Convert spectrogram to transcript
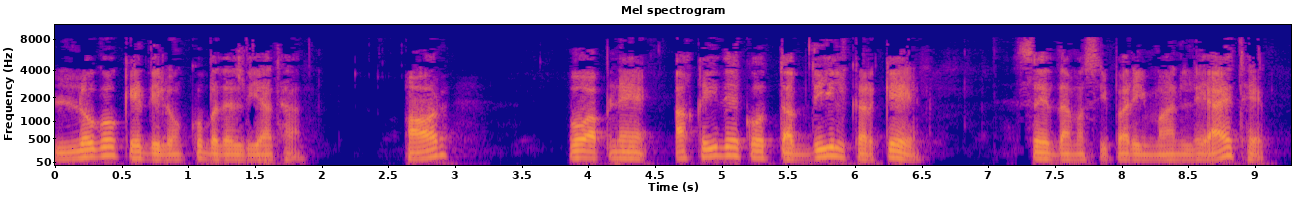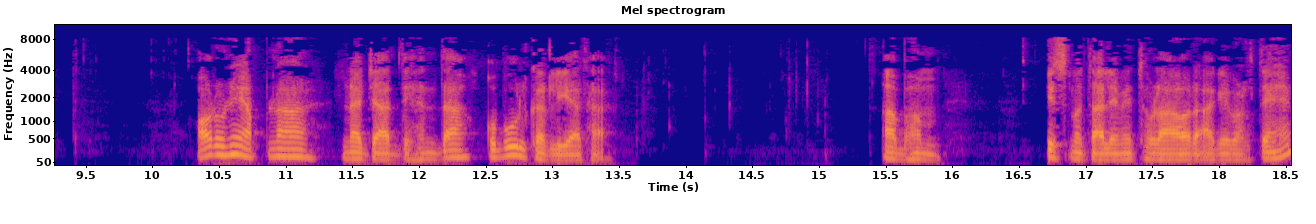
لوگوں کے دلوں کو بدل دیا تھا۔ اور وہ اپنے عقیدے کو تبدیل کر کے سیدہ مسیح پر ایمان لے آئے تھے اور انہیں اپنا نجات دہندہ قبول کر لیا تھا۔ اب ہم اس مطالعے میں تھوڑا اور آگے بڑھتے ہیں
